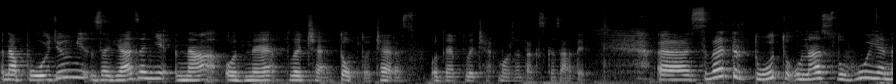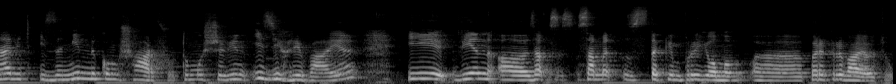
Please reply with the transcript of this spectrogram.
на подіумі зав'язані на одне плече, тобто через одне плече, можна так сказати. Е, Светр тут у нас слугує навіть і замінником шарфу, тому що він і зігріває, і він е, саме з таким прийомом е, перекриває цю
